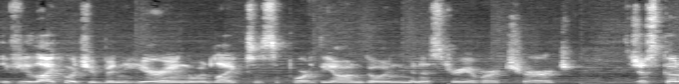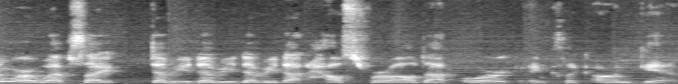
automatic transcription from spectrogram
If you like what you've been hearing and would like to support the ongoing ministry of our church, just go to our website, www.houseforall.org and click on Give.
